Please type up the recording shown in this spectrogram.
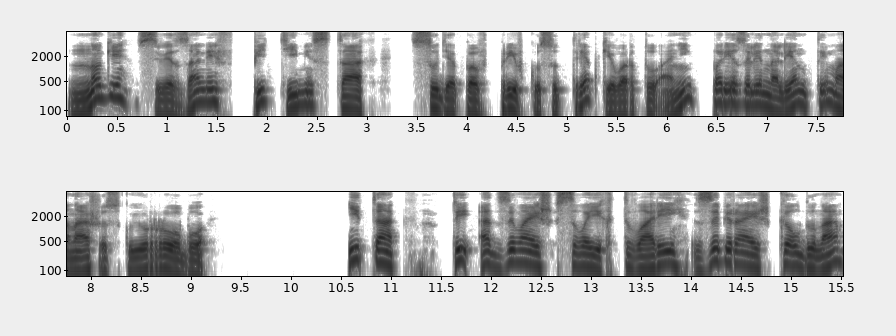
Ноги связали в пяти местах. Судя по привкусу тряпки во рту, они порезали на ленты монашескую робу. «Итак, ты отзываешь своих тварей, забираешь колдуна?»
